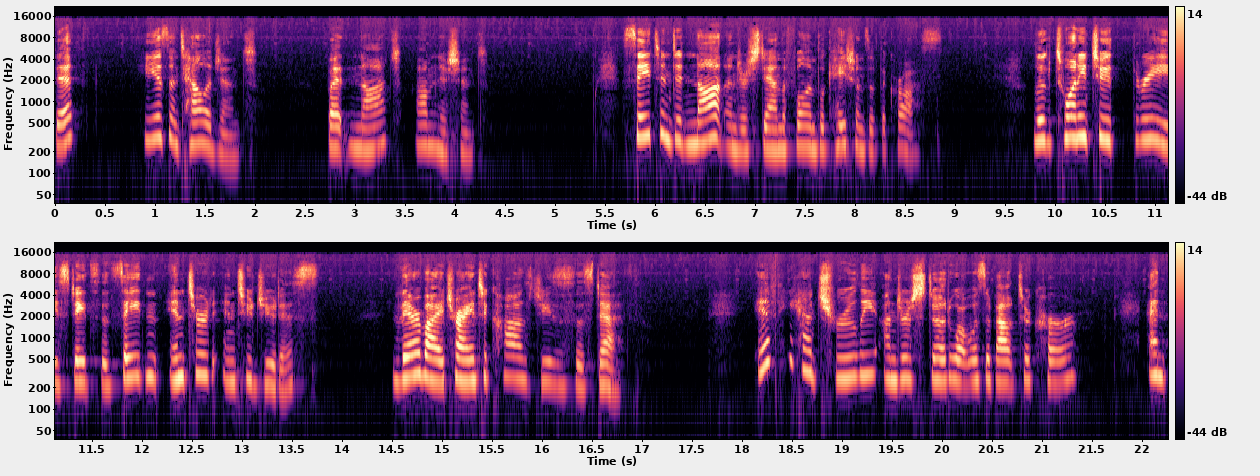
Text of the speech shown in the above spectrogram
Fifth, he is intelligent, but not omniscient. Satan did not understand the full implications of the cross. Luke 22 3 states that Satan entered into Judas, thereby trying to cause Jesus' death. If he had truly understood what was about to occur and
